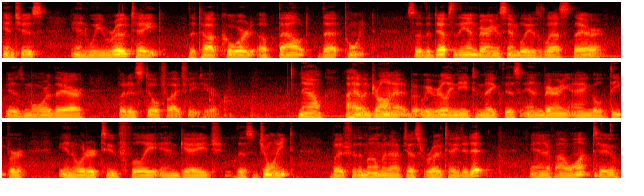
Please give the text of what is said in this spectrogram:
inches and we rotate the top chord about that point. So the depth of the end bearing assembly is less there, is more there, but is still 5 feet here. Now, I haven't drawn it, but we really need to make this end bearing angle deeper in order to fully engage this joint. But for the moment, I've just rotated it. And if I want to,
